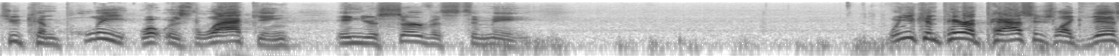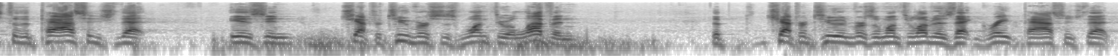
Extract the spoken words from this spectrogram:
to complete what was lacking in your service to me. When you compare a passage like this to the passage that is in chapter 2, verses 1 through 11, the chapter 2 and verses 1 through 11 is that great passage that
